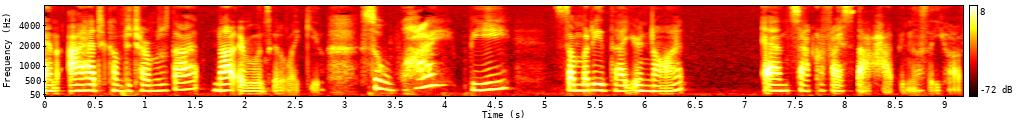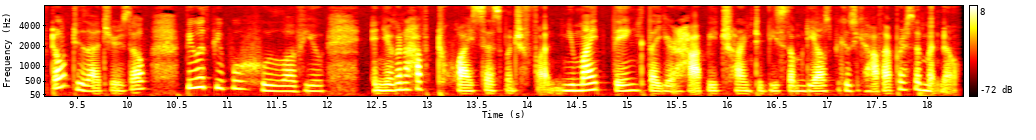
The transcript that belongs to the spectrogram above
And I had to come to terms with that. Not everyone's to like you. So why be somebody that you're not and sacrifice that happiness that you have. Don't do that to yourself. Be with people who love you, and you're gonna have twice as much fun. You might think that you're happy trying to be somebody else because you have that person, but no.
